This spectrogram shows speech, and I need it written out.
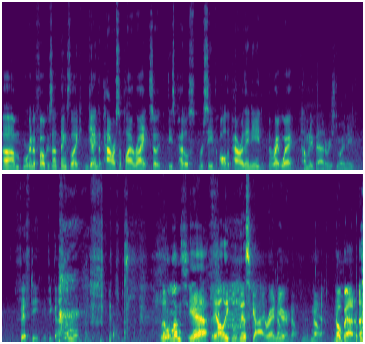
Um, we're gonna focus on things like getting the power supply right, so these pedals receive all the power they need the right way. How many batteries do I need? 50, if you got Little ones? Yeah, they all equal this guy right no, here. No, no, yeah. no battery.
